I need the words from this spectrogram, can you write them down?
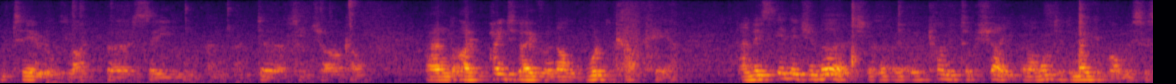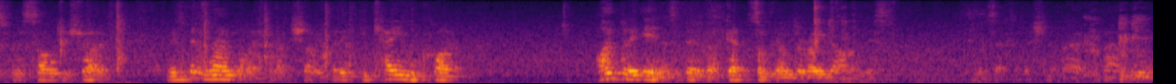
materials like bird seed and, and, and dirt and charcoal. And I painted over an old woodcut here, and this image emerged, as it kind of took shape, and I wanted to make a bomb. This was for the soldier show. And there's a bit of an outline for that show, but it became quite... I put it in as a bit of a get something under radar in this, about, and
